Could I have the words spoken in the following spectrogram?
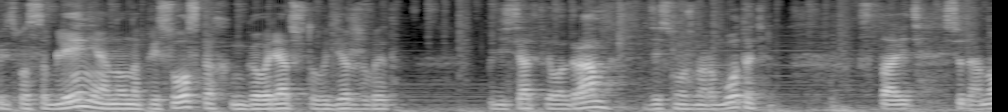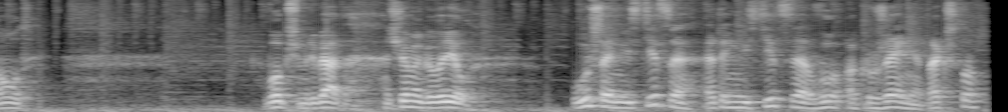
приспособление. Оно на присосках. Говорят, что выдерживает 50 килограмм. Здесь можно работать, ставить сюда ноут. В общем, ребята, о чем я говорил. Лучшая инвестиция – это инвестиция в окружение. Так что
